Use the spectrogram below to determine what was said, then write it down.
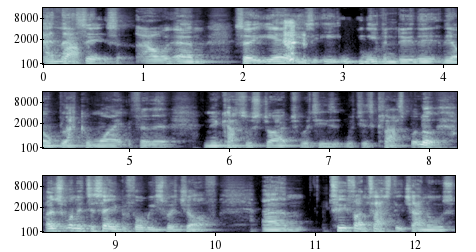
and that's wow. it. So, um, so yeah, he, can even do the, the old black and white for the Newcastle stripes, which is which is class. But look, I just wanted to say before we switch off, um, two fantastic channels,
